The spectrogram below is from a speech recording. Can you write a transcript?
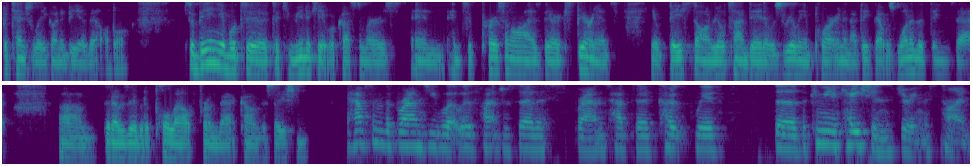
potentially going to be available." So being able to, to communicate with customers and, and to personalize their experience, you know, based on real-time data was really important. And I think that was one of the things that um, that I was able to pull out from that conversation. Have some of the brands you work with, financial service brands, had to cope with the, the communication during this time?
